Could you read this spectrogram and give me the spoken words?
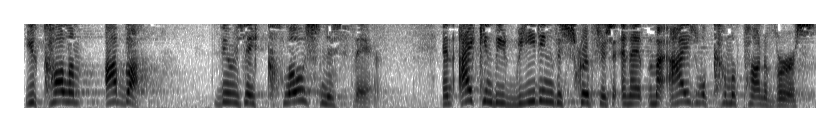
You call him Abba. There's a closeness there. And I can be reading the scriptures and I, my eyes will come upon a verse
